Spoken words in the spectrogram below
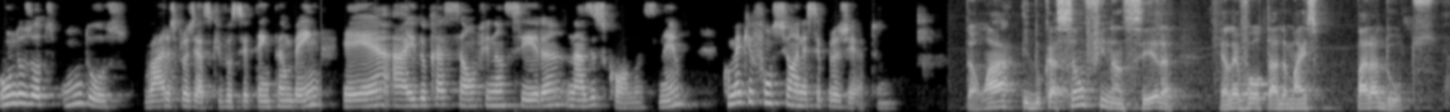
Um dos outros, um dos vários projetos que você tem também é a educação financeira nas escolas, né? Como é que funciona esse projeto? Então, a educação financeira ela é voltada mais para adultos. Tá?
